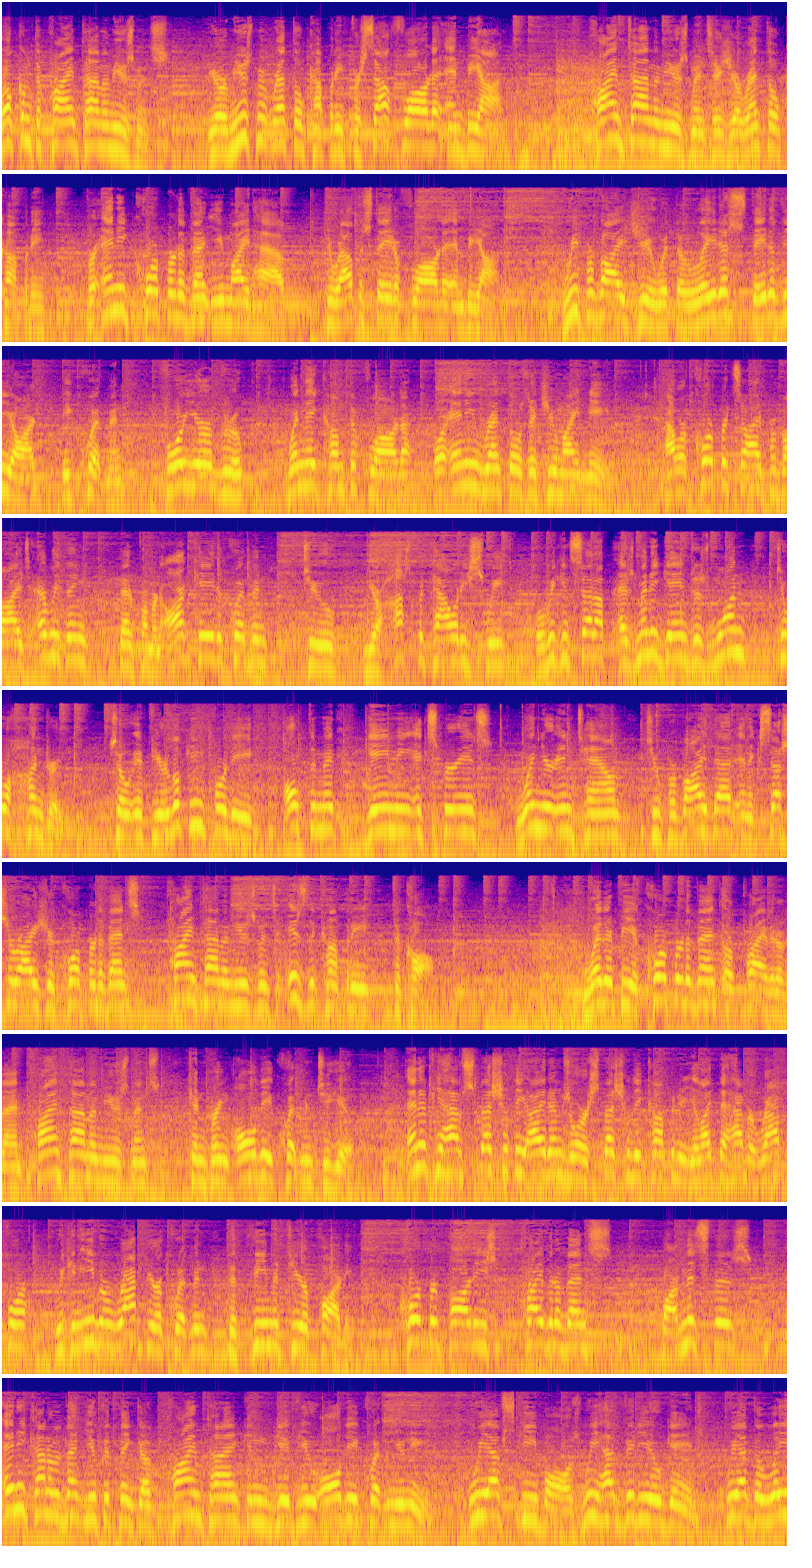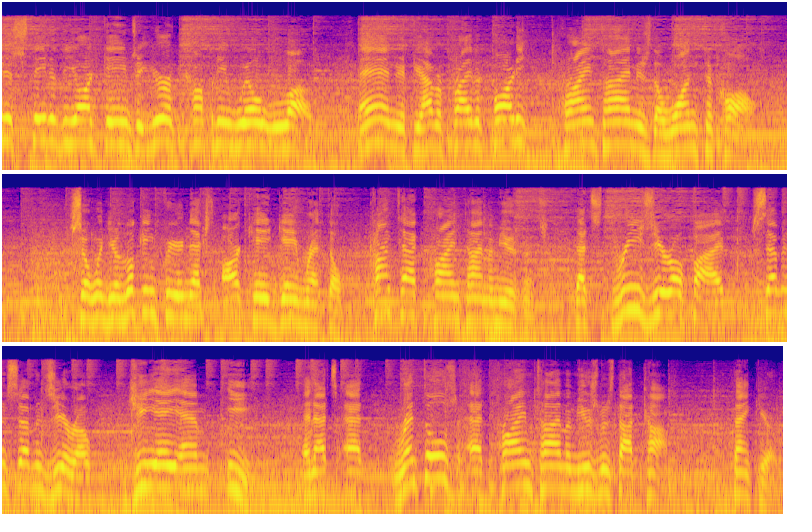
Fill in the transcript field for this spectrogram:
Welcome to Primetime Amusements, your amusement rental company for South Florida and beyond. Primetime Amusements is your rental company for any corporate event you might have throughout the state of Florida and beyond. We provide you with the latest state-of-the-art equipment for your group when they come to Florida or any rentals that you might need. Our corporate side provides everything from an arcade equipment to your hospitality suite where we can set up as many games as one to a hundred. So if you're looking for the ultimate gaming experience when you're in town to provide that and accessorize your corporate events, Primetime Amusements is the company to call. Whether it be a corporate event or private event, Primetime Amusements can bring all the equipment to you. And if you have specialty items or a specialty company you like to have it wrapped for, we can even wrap your equipment to theme it to your party corporate parties, private events, bar mitzvahs, any kind of event you could think of, Prime Time can give you all the equipment you need. We have skee balls, we have video games, we have the latest state-of-the-art games that your company will love. And if you have a private party, Prime Time is the one to call. So when you're looking for your next arcade game rental, contact Primetime Amusements. That's 305 770 G-A-M-E. And that's at rentals at primetimeamusements.com. Thank you.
